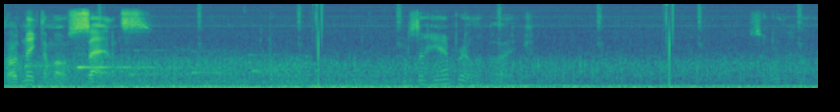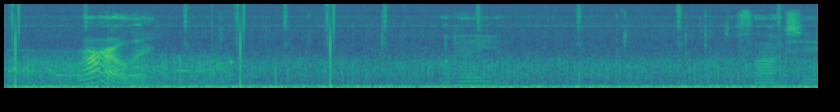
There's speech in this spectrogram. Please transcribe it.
That would make the most sense. What does the handprint look like? So where the hell? Where are they? Okay. Foxy,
